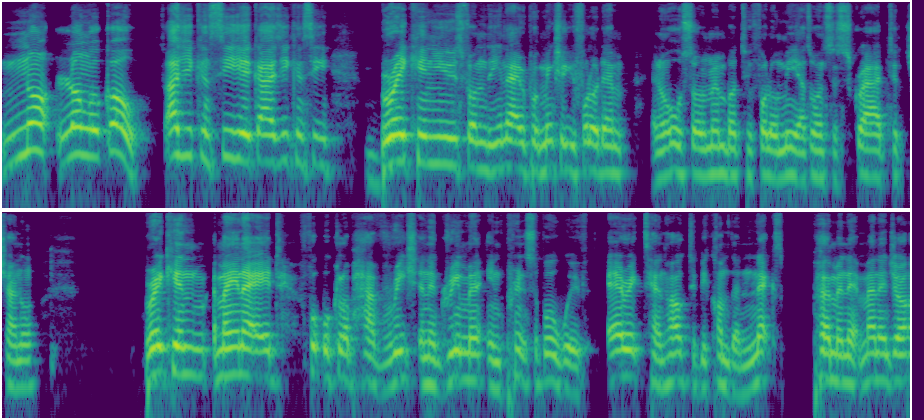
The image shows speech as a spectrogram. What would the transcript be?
Not long ago. So as you can see here, guys, you can see breaking news from the United report. Make sure you follow them and also remember to follow me as well and subscribe to the channel. Breaking Man United Football Club have reached an agreement in principle with Erik Ten Hag to become the next permanent manager.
